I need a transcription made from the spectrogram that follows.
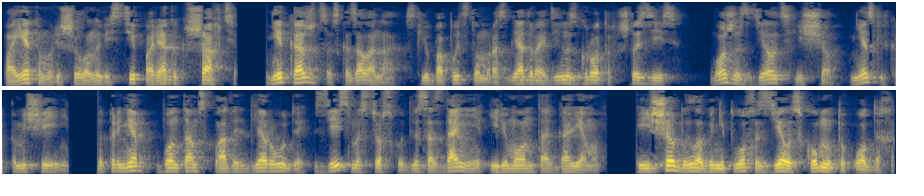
Поэтому решила навести порядок в шахте. «Мне кажется, — сказала она, с любопытством разглядывая один из гротов, — что здесь можно сделать еще несколько помещений. Например, вон там склады для руды, здесь мастерскую для создания и ремонта големов. И еще было бы неплохо сделать комнату отдыха.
